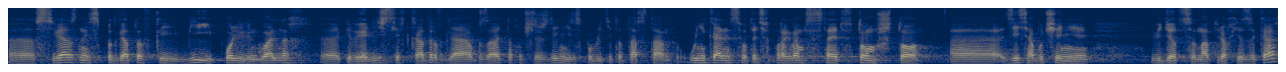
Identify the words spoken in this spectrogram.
э, связанные с подготовкой би- и полилингвальных э, педагогических кадров для образовательных учреждений Республики Татарстан. Уникальность вот этих программ состоит в том, что э, здесь обучение ведется на трех языках,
